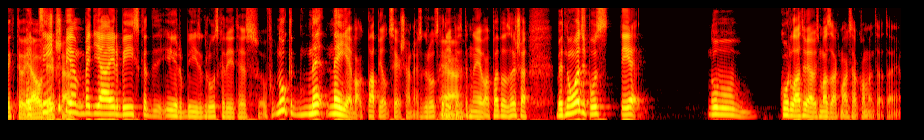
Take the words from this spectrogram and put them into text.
likt to jaudu citi, piem, bet jā, ir bijis, kad ir bijis grūti skatīties. Nu, kad ne, neievākt papildus iekšā. Nevis grūti skatīties, Jā. bet neievākt papildus iekšā. Bet no otras puses, tie, nu, kur Latvijā vismazāk maksā komentētājiem?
